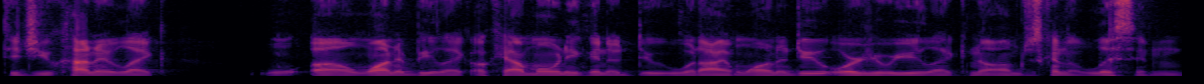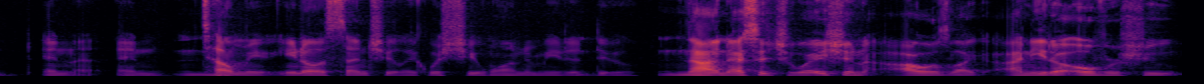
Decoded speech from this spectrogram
did you kind of like w- uh, want to be like, okay, I'm only gonna do what I want to do, or were you like, no, I'm just gonna listen and and tell me, you know, essentially like what she wanted me to do? not in that situation. I was like, I need to overshoot.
